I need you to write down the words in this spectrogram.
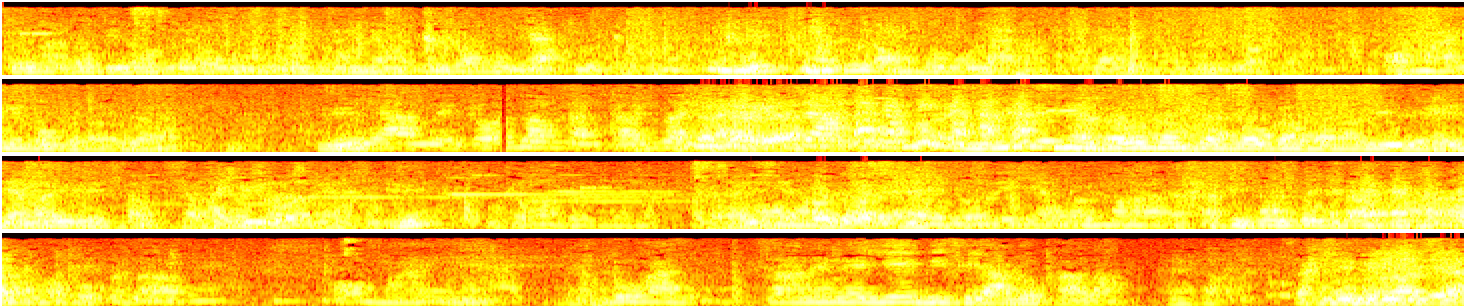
ဒီမှာတော့ဒီတော့ဒီတော့ဒီမှာဒီတော့ဘုရားကျူဒီမှာတော့ဘုရားလာတယ်ဘုရားအော်မအေးဘုရားလာရမယ်တော့ဆောင်တာကံဆိုင်လိုက်ကြ။ဒီနေ့ကတော့တော့တော့ကပါပြီလေ။ကျမ်းမာရေးဆောက်ဆောက်အယူရတယ်။ဟင်ဘုကမောတော်မော။ဆိုင်ရှင်ဟုတ်တယ်ဟုတ်တယ်တော်လေးရအောင်ပါ။ဒီဘုရားဟုတ်လား။အော်မိုင်း ဘုရားစာနေနဲ့ရေးပြီးဆရာလုပ်ခါလား။စာနေနဲ့ရေးဆရာ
